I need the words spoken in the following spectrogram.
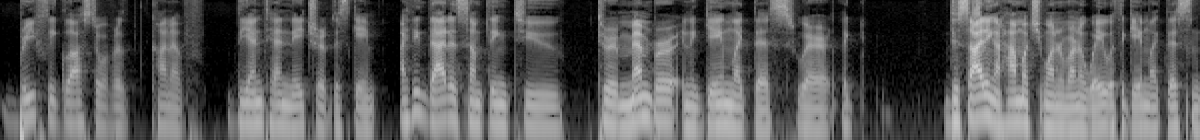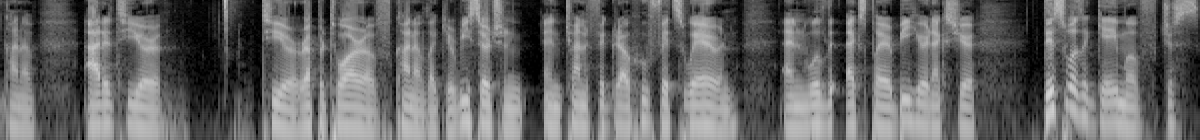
briefly glossed over kind of the end-to-end nature of this game, I think that is something to to remember in a game like this where like deciding on how much you want to run away with a game like this and kind of add it to your to your repertoire of kind of like your research and and trying to figure out who fits where and and will the X player be here next year. This was a game of just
